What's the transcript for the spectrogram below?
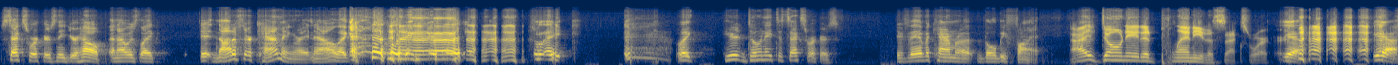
sex workers need your help and I was like it not if they're camming right now like like, like like here donate to sex workers. If they have a camera, they'll be fine. I've donated plenty to sex workers. Yeah. Yeah.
